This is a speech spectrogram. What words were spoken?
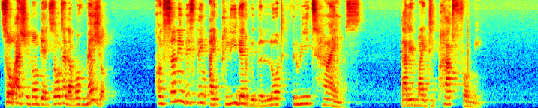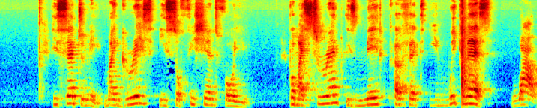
so I should not be exalted above measure. Concerning this thing, I pleaded with the Lord three times that it might depart from me. He said to me, My grace is sufficient for you, for my strength is made perfect in weakness. Wow.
